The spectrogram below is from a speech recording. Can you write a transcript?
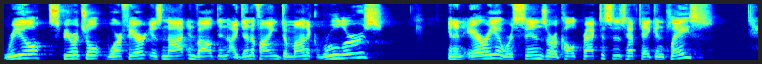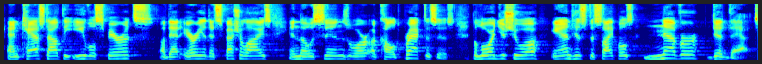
Real spiritual warfare is not involved in identifying demonic rulers in an area where sins or occult practices have taken place and cast out the evil spirits of that area that specialize in those sins or occult practices. The Lord Yeshua and his disciples never did that,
